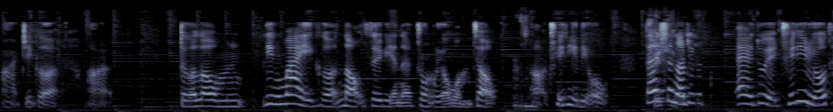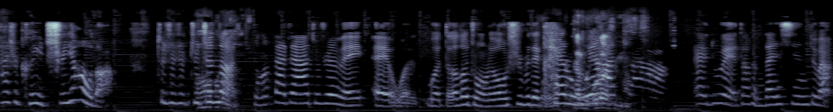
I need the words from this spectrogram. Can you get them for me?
啊？这个啊得了我们另外一个脑子里边的肿瘤，我们叫啊垂体瘤。但是呢，这个哎对，垂体瘤它是可以吃药的，就就就就真的可能大家就认为哎我我得了肿瘤是不是得开颅呀？哎对，他很担心，对吧？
